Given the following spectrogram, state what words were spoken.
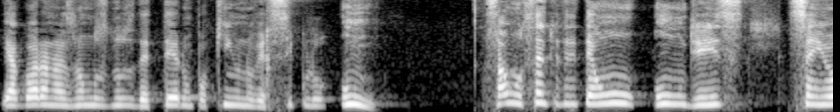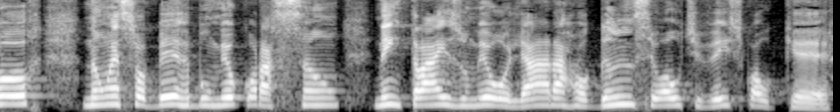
e agora nós vamos nos deter um pouquinho no versículo 1. Salmo 131, 1 diz: Senhor, não é soberbo o meu coração, nem traz o meu olhar arrogância ou altivez qualquer.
